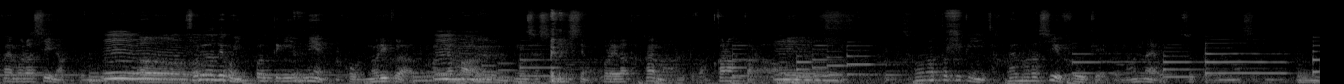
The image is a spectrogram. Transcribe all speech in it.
高山らしいなって思う、うん。それはでも一般的にねこう乗鞍とか山の写真にしてもこれが高山あるとか分からんから、うん。そうなった時に高山らしい風景ってなんなんやろってちょっと思いましたね。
